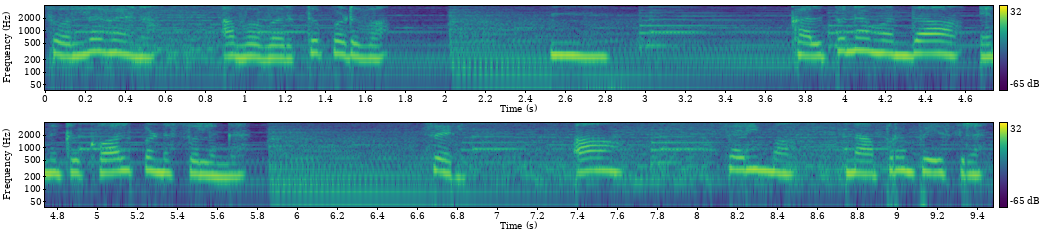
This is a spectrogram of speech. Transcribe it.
சொல்ல வேணாம் அவ வருத்தப்படுவா. கல்பனா வந்தா எனக்கு கால் பண்ண சொல்லுங்க. சரி. ஆ சரிம்மா நான் அப்புறம் பேசுறேன்.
